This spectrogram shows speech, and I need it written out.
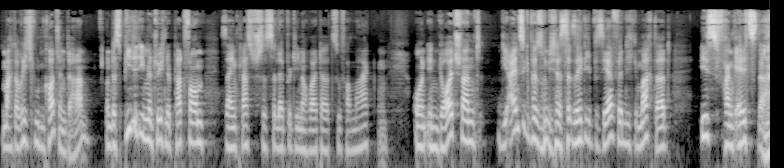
macht auch richtig guten Content da. Und das bietet ihm natürlich eine Plattform, sein klassisches Celebrity noch weiter zu vermarkten. Und in Deutschland, die einzige Person, die das tatsächlich bisher, finde ich, gemacht hat, ist Frank Elstner.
